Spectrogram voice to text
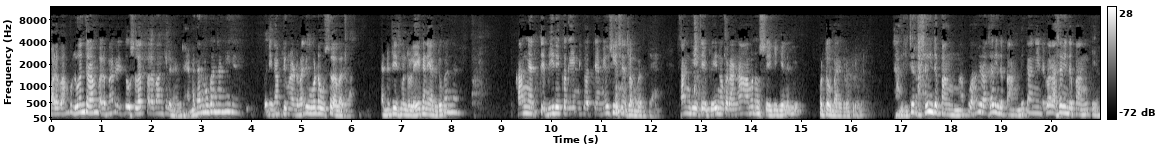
බලපං පුළුවන් තරම් බලපං රෙද්ද උසලත් බලපං කියලා නෑ. අපිට හැමදාම උගන්වන්නේ ඒක. ඔය නිකම් තිබුණාට මදි උකට උසලා බලපං. ඇඩ්වර්ටයිස්මන්ට් වල ඒකනේ අපිට උගන්වන්නේ. කන් ඇත්තේ බීරෙක් වගේ ඉන්න කිව්වොත් මේ මියුසිෂියන්ස් ලා මොකද කියන්නේ? සංගීතේ ප්‍රේම කරන්න ආමනුස්සයෙක් කියලා කියනවා. ඔටෝබයෝග්‍රැෆි වල. සංගීත රස විඳපං අපුවාම රස විඳපං නිකන් ඉන්නකෝ රස විඳපං කියන.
